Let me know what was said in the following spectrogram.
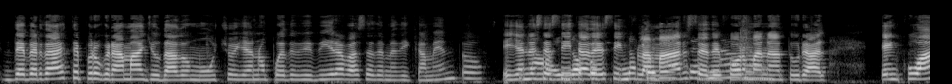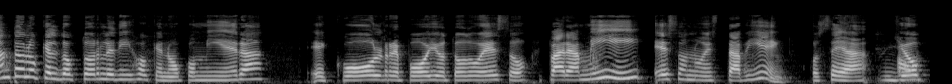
de verdad este programa ha ayudado mucho, ya no puede vivir a base de medicamentos, ella necesita desinflamarse de forma natural. En cuanto a lo que el doctor le dijo que no comiera, eh, col, repollo, todo eso, para mí eso no está bien. O sea, yo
